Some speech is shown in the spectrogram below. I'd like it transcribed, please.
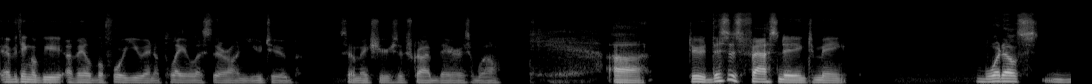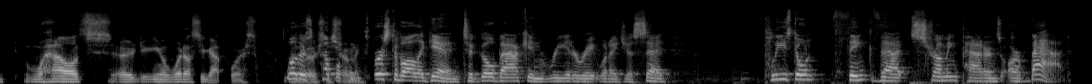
everything will be available for you in a playlist there on youtube. So make sure you're subscribed there as well. Uh, dude this is fascinating to me what else how else or you know what else you got for us? Well there's a couple things. First of all again to go back and reiterate what i just said please don't think that strumming patterns are bad.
